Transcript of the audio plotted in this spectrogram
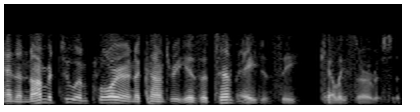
and the number two employer in the country is a temp agency, Kelly Services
